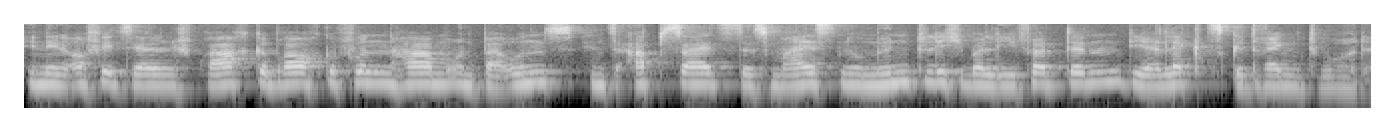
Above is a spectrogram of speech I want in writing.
in den offiziellen Sprachgebrauch gefunden haben und bei uns ins Abseits des meist nur mündlich überlieferten Dialekts gedrängt wurde.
